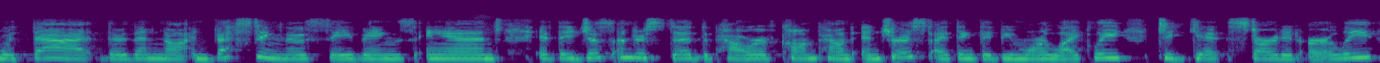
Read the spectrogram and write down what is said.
with that, they're then not investing those savings. And if they just understood the power of compound interest, I think they'd be more likely to get started early.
